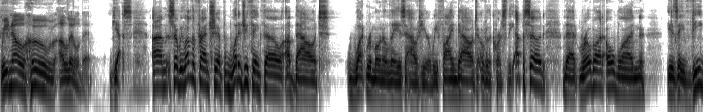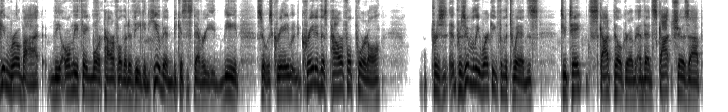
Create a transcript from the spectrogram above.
We know who a little bit. Yes. Um, so we love the friendship. What did you think, though, about what Ramona lays out here? We find out over the course of the episode that Robot 01 is a vegan robot, the only thing more powerful than a vegan human because it's never eaten meat. So it was created created this powerful portal, pres- presumably working for the twins, to take Scott Pilgrim, and then Scott shows up.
